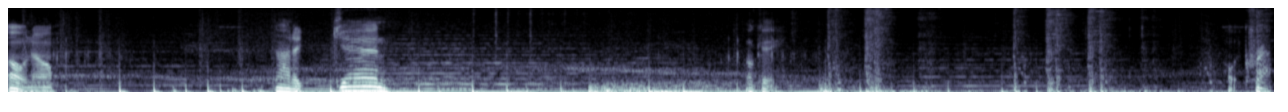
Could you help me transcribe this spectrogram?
Oh no. Not again. Okay. Holy crap.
